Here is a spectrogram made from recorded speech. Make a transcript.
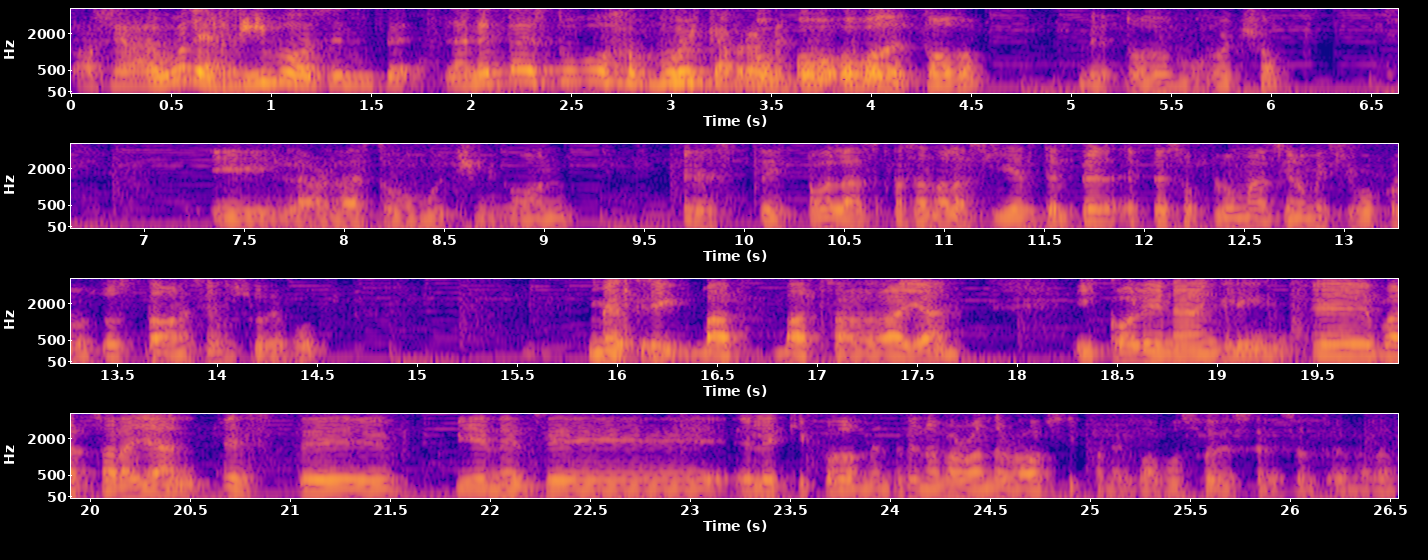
o sea, hubo derribos. La neta estuvo muy cabrón. Hubo, de todo, de todo, morocho. Y la verdad estuvo muy chingón. Este, pasando a la siguiente, peso pluma, si no me equivoco, los dos estaban haciendo su debut. Messi Batsarayan y Colin Anglin. Eh, Batsarayan este, viene del el equipo donde entrenaba Ronda Rousey con el baboso ese de su entrenador.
